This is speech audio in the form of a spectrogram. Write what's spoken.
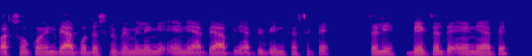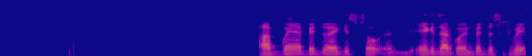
पर सौ कॉइन पे आपको दस रुपये मिलेंगे, एंड यहाँ पे आप यहाँ पे विन कर सकते हैं। चलिए, बैग चलते हैं, एंड यहाँ पे आपको यहाँ पे जो है कि सौ, एक हज़ार कॉइन पे दस रुपये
